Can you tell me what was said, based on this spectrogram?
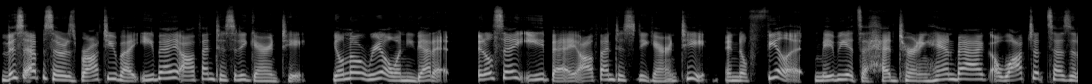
This episode is brought to you by eBay Authenticity Guarantee. You'll know real when you get it. It'll say eBay Authenticity Guarantee, and you'll feel it. Maybe it's a head turning handbag, a watch that says it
